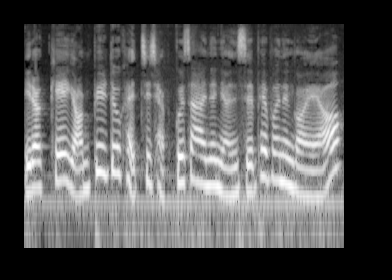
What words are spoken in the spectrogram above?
이렇게 연필도 같이 잡고서 하는 연습 해보는 거예요.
